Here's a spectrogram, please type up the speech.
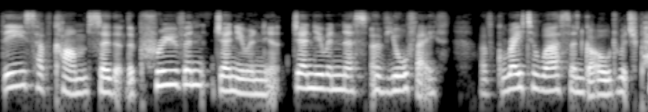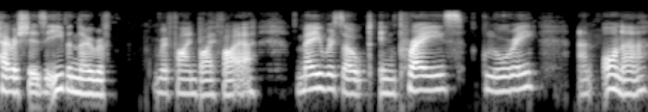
These have come so that the proven genuine, genuineness of your faith, of greater worth than gold, which perishes even though ref, refined by fire, may result in praise, glory, and honor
